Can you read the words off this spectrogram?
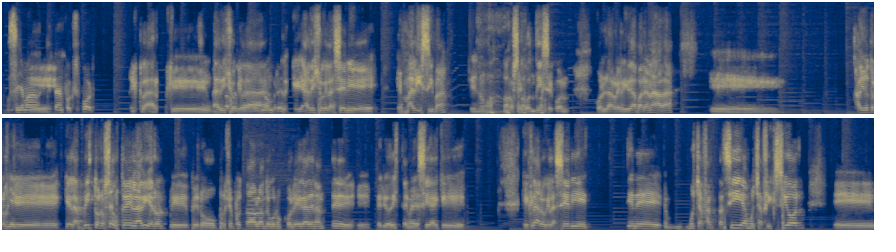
¿cómo se llama? Eh, está en Fox Sports. claro, que, ha dicho que, la, ha dicho que la serie es malísima, que no, no se condice con, con, la realidad para nada. Eh, hay otros que, que, la han visto, no sé, ustedes la vieron, eh, pero por ejemplo estaba hablando con un colega delante, periodista, y me decía que, que claro, que la serie tiene mucha fantasía, mucha ficción, eh,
